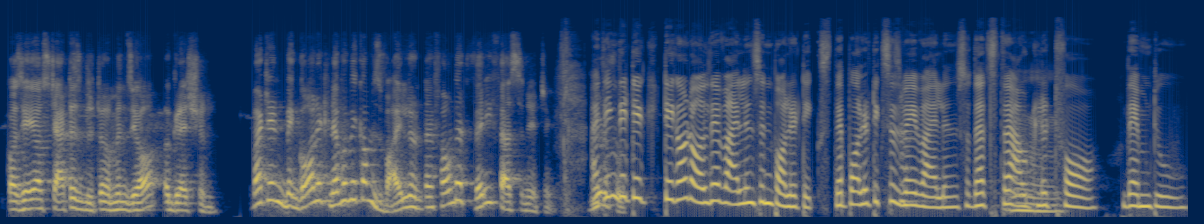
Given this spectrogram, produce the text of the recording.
because here your status determines your aggression. But in Bengal, it never becomes violent. I found that very fascinating. I think they take take out all their violence in politics. Their politics is very hmm. violent, so that's the outlet hmm. for them to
